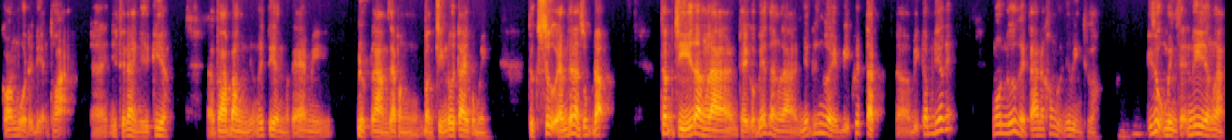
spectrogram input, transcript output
con mua được điện thoại đấy, như thế này như thế kia. Và bằng những cái tiền mà các em ấy được làm ra bằng bằng chính đôi tay của mình. Thực sự em rất là xúc động thậm chí rằng là thầy có biết rằng là những cái người bị khuyết tật uh, bị câm điếc ấy ngôn ngữ người ta nó không được như bình thường. Ví dụ mình sẽ nghi rằng là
